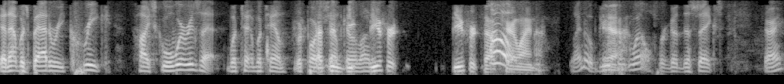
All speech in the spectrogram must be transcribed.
And that was Battery Creek High School. Where is that? What, ta- what town? What part That's of South Carolina? Beaufort, Beaufort, South oh, Carolina. I know Beaufort yeah. well, for goodness sakes. All right.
